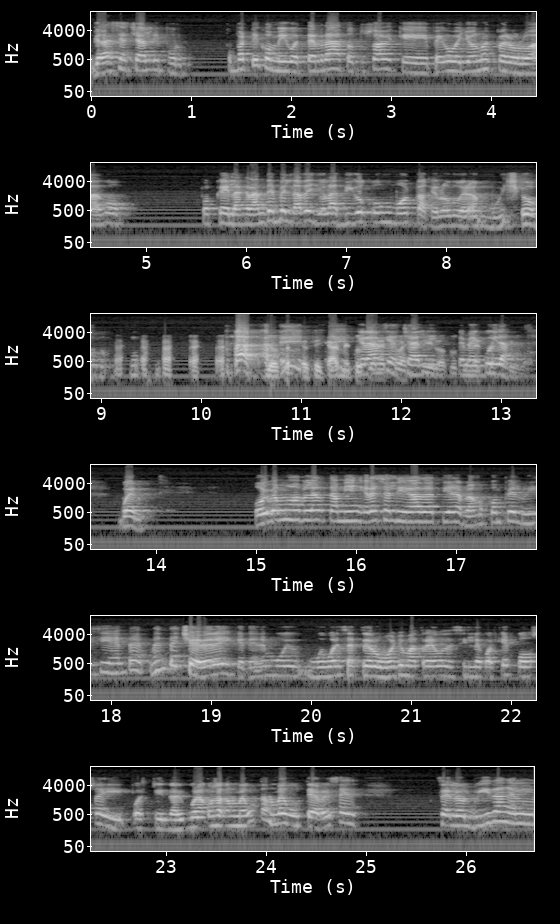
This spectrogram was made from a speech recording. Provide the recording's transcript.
Gracias, Charlie, por compartir conmigo este rato. Tú sabes que pego bellones, pero lo hago porque las grandes verdades yo las digo con humor para que no dueran mucho. Gracias, Charlie. Te me cuida. Bueno, hoy vamos a hablar también, gracias Ligada a Tierra, hablamos con Luis y gente, gente chévere y que tiene muy, muy buen sentido del humor. Yo me atrevo a decirle cualquier cosa y pues si alguna cosa que no me gusta, no me guste. A veces se le olvidan en,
